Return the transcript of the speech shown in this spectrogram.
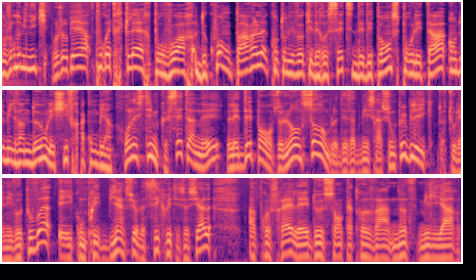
Bonjour Dominique. Bonjour Pierre. Pour être clair, pour voir de quoi on parle, quand on évoque des recettes, des dépenses pour l'État, en 2022, on les chiffre à combien? On estime que cette année, les dépenses de l'ensemble des administrations publiques, de tous les niveaux de pouvoir, et y compris bien sûr la sécurité sociale, approcheraient les 289 milliards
